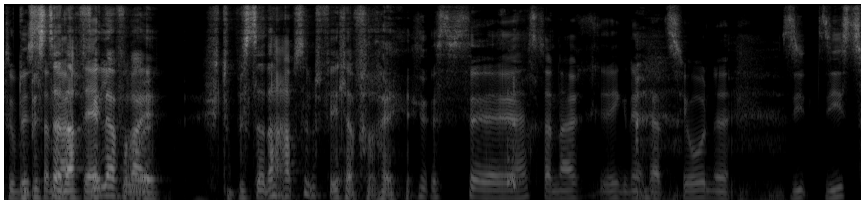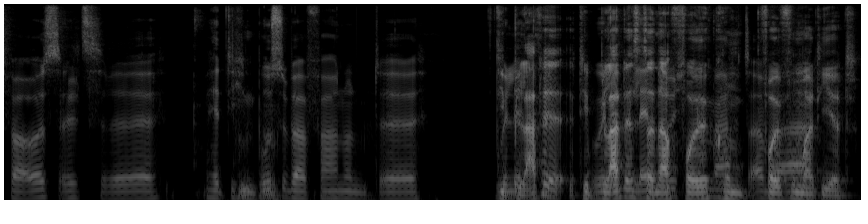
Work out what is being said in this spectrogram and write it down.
du bist danach fehlerfrei. Du bist danach absolut fehlerfrei. Du äh, hast danach Regeneration. Äh, sie, siehst zwar aus, als äh, hätte ich einen Bus überfahren und äh, Die Platte, die Platte ist danach voll, voll formatiert.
